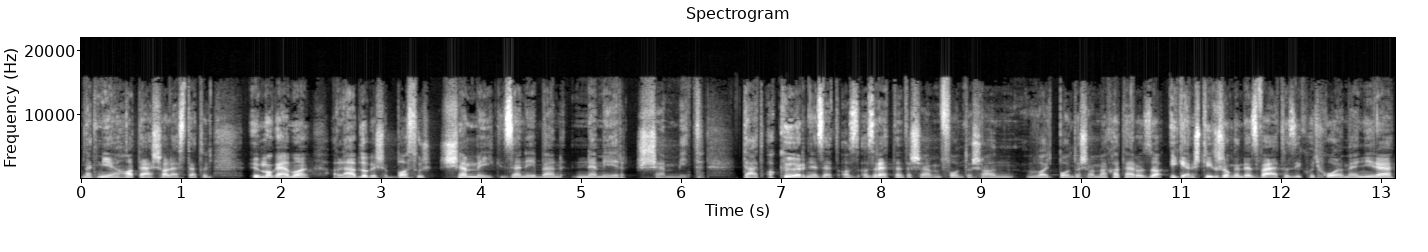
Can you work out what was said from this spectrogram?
nek milyen hatása lesz. Tehát, hogy önmagában a lábdob és a basszus semmelyik zenében nem ér semmit. Tehát a környezet az, az rettenetesen fontosan vagy pontosan meghatározza. Igen, stílusonként ez változik, hogy hol mennyire,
